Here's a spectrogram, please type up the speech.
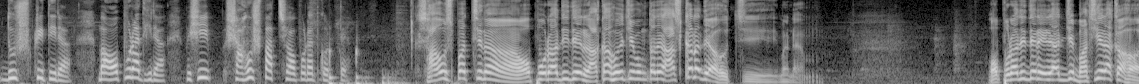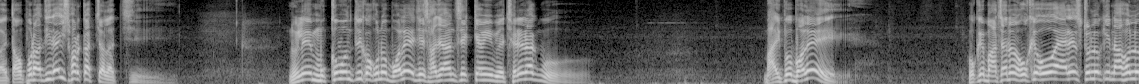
দুষ্কৃতীরা বা অপরাধীরা বেশি সাহস পাচ্ছে অপরাধ করতে? সাহস পাচ্ছে না। অপরাধীদের রাখা হয়েছে এবং তাদের আশকারা দেওয়া হচ্ছে ম্যাডাম। অপরাধীদের এ রাজ্যে বাঁচিয়ে রাখা হয় তা অপরাধীরাই সরকার চালাচ্ছে। নইলে মুখ্যমন্ত্রী কখনো বলে যে শাহজাহান শেখকে আমি ছেড়ে রাখব? ভাইপো বলে? ওকে বাঁচানো ওকে ও অ্যারেস্ট হলো কি না হলো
